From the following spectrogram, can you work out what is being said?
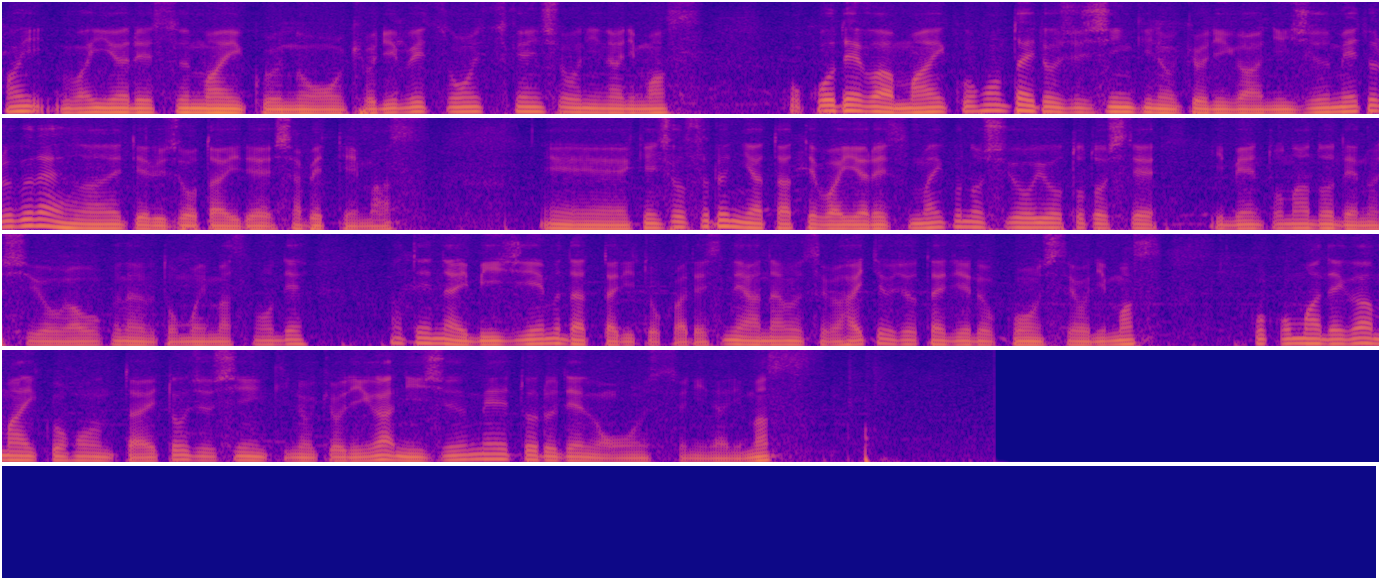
はい、ワイヤレスマイクの距離別音質検証になります。ここではマイク本体と受信機の距離が20メートルぐらい離れている状態で喋っています。えー、検証するにあたってワイヤレスマイクの使用用途としてイベントなどでの使用が多くなると思いますので、まあ、店内 BGM だったりとかですね、アナウンスが入っている状態で録音しております。ここまでがマイク本体と受信機の距離が20メートルでの音質になります。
